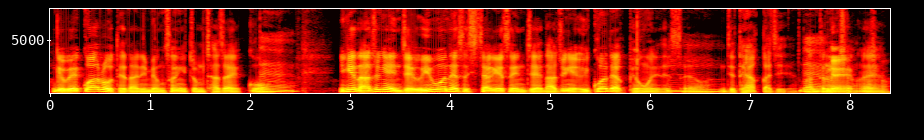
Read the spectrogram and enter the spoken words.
그러니까 외과로 대단히 명성이 좀 자자했고 네. 이게 나중에 이제 의원에서 시작해서 이제 나중에 의과대학 병원이 됐어요. 음. 이제 대학까지 네. 만들었죠. 네, 그렇죠.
